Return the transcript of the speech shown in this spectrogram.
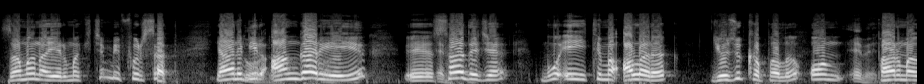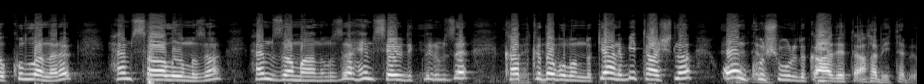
zaman ayırmak için bir fırsat. Yani Doğru. bir Angarya'yı e, sadece bu eğitimi alarak gözü kapalı 10 Evet. parmağı kullanarak hem sağlığımıza hem zamanımıza hem sevdiklerimize katkıda bulunduk. Yani bir taşla 10 Evet, kuş vurduk adeta. Tabii tabii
